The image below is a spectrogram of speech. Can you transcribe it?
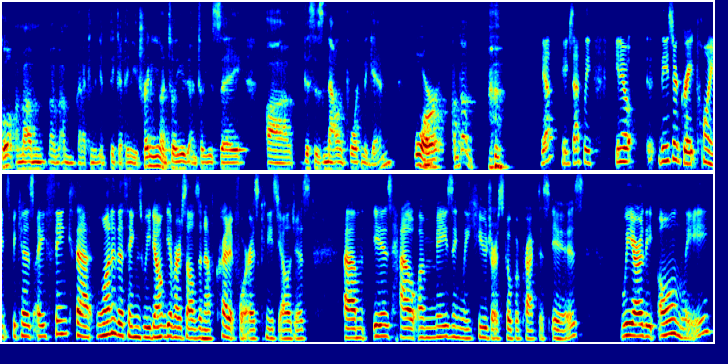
cool. I'm, I'm, I'm going to continue training you until you until you say uh, this is now important again, or I'm done. yeah, exactly. You know, these are great points because I think that one of the things we don't give ourselves enough credit for as kinesiologists um, is how amazingly huge our scope of practice is. We are the only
